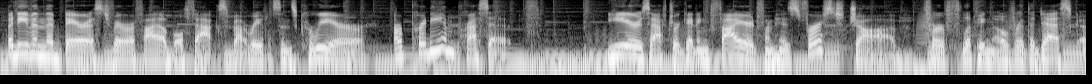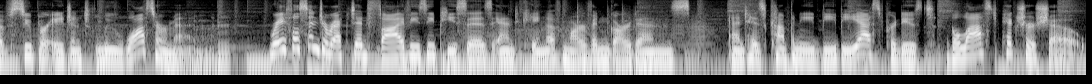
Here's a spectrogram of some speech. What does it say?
But even the barest verifiable facts about Rafelson's career are pretty impressive. Years after getting fired from his first job for flipping over the desk of super agent Lew Wasserman, Rafelson directed Five Easy Pieces and King of Marvin Gardens, and his company BBS produced The Last Picture Show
